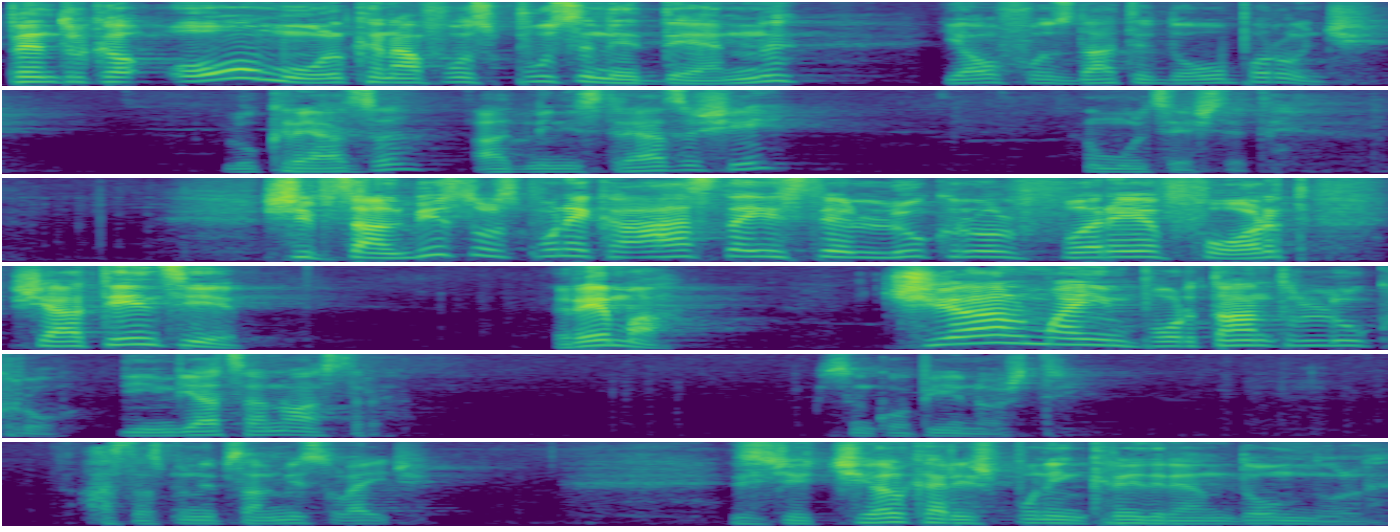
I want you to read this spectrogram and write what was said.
Pentru că omul, când a fost pus în Eden, i-au fost date două porunci. Lucrează, administrează și înmulțește-te. Și psalmistul spune că asta este lucrul fără efort și atenție, Rema, cel mai important lucru din viața noastră sunt copiii noștri. Asta spune psalmistul aici. Zice, cel care își pune încrederea în Domnul,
